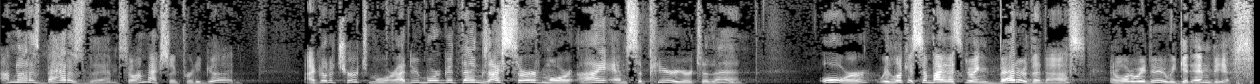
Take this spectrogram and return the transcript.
I'm not as bad as them, so I'm actually pretty good. I go to church more. I do more good things. I serve more. I am superior to them. Or we look at somebody that's doing better than us, and what do we do? We get envious.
